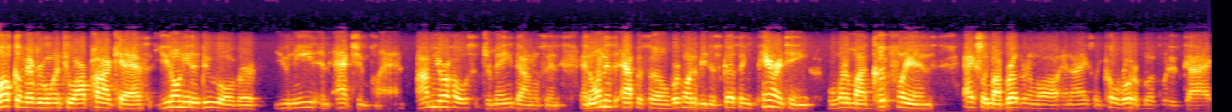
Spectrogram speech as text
Welcome, everyone, to our podcast. You don't need a do over, you need an action plan. I'm your host, Jermaine Donaldson, and on this episode, we're going to be discussing parenting with one of my good friends, actually, my brother in law, and I actually co wrote a book with this guy,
